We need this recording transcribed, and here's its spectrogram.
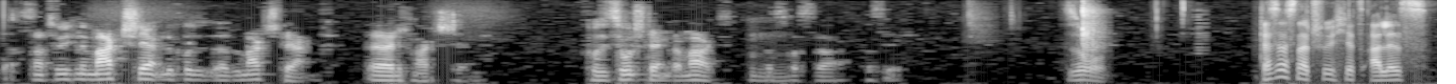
Das ist natürlich eine marktstärkende Position, also marktstärkend, äh, nicht marktstärkend, positionsstärkender Markt, Mhm. das was da passiert. So. Das ist natürlich jetzt alles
